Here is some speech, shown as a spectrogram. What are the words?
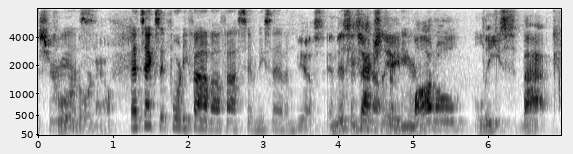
sure corridor is. now. That's exit 45 off I 77. Yes, and this is case you're not actually a here. model lease back.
